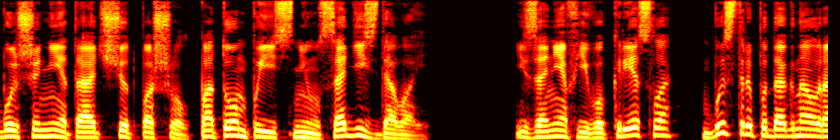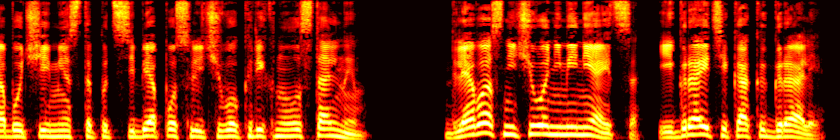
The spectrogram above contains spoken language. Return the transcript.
больше нет, а отсчет пошел. Потом поясню, садись давай». И заняв его кресло, быстро подогнал рабочее место под себя, после чего крикнул остальным. «Для вас ничего не меняется, играйте как играли».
